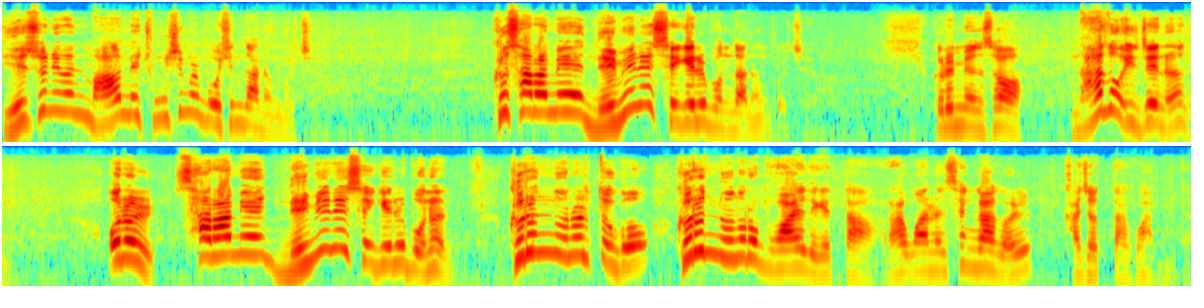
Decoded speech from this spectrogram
예수님은 마음의 중심을 보신다는 거죠. 그 사람의 내면의 세계를 본다는 거죠. 그러면서 나도 이제는 오늘 사람의 내면의 세계를 보는 그런 눈을 뜨고 그런 눈으로 보아야 되겠다라고 하는 생각을 가졌다고 합니다.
